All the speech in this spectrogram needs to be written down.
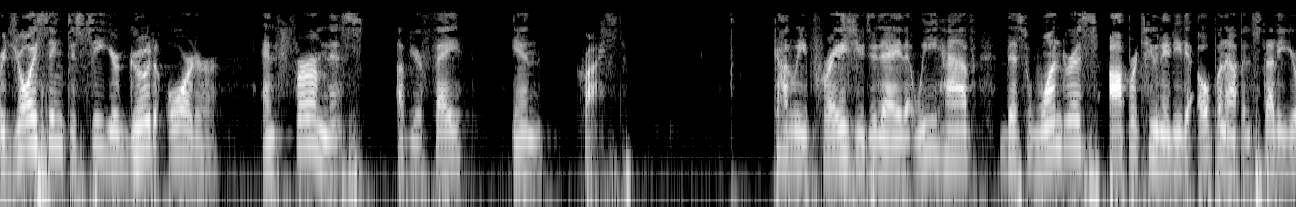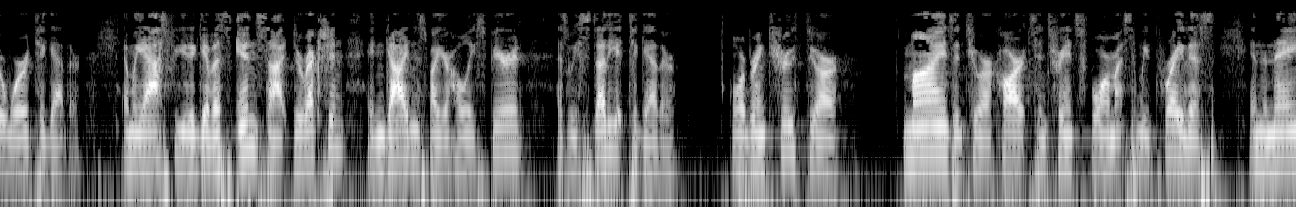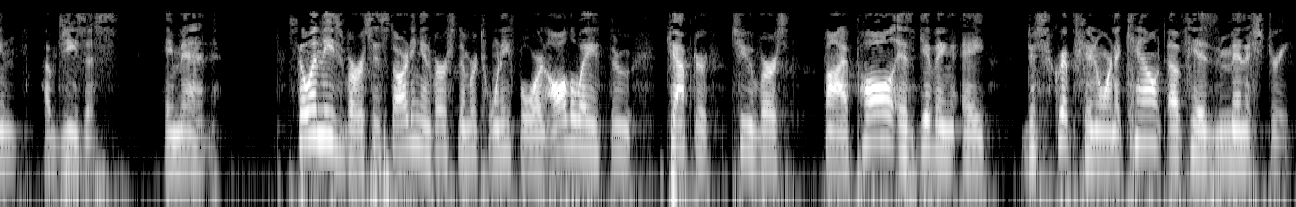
rejoicing to see your good order and firmness of your faith in Christ. God, we praise you today that we have this wondrous opportunity to open up and study your word together. And we ask for you to give us insight, direction, and guidance by your Holy Spirit as we study it together. Lord, bring truth to our minds and to our hearts and transform us. And we pray this in the name of Jesus. Amen. So in these verses, starting in verse number 24 and all the way through chapter 2 verse 5, Paul is giving a description or an account of his ministry.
